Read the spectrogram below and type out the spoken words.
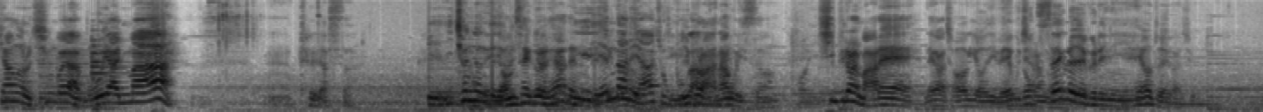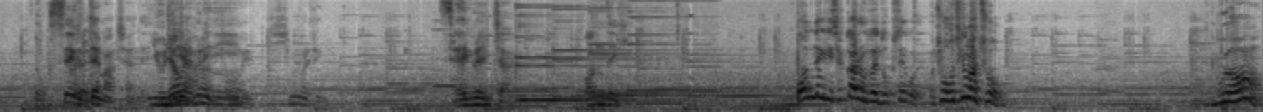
피아노를 친 거야. 뭐야 임마? 어, 틀렸어. 2000년대 염색을 해야 되는데 이게 옛날이야, 지금 족보가. 일부러 안 하고 있어. 11월 말에 내가 저기 어디 외부 촬영 녹색을 그리니. 헤어도 해가지고. 녹색을. 그때 맞춰야 돼. 유령을 미리 하면 그리니. 또 힘을 생 세 글자. 번데기. 번데기 색깔을 왜 녹색으로 어, 저 어떻게 맞춰? 뭐야?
